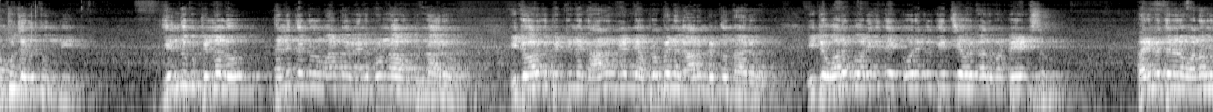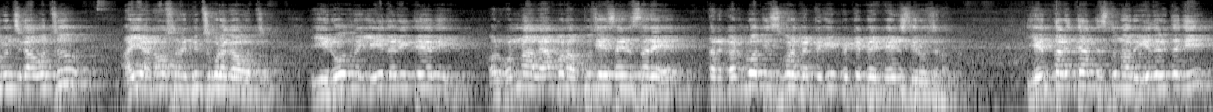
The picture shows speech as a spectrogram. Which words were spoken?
తప్పు జరుగుతుంది. ఎందుకు పిల్లలు తల్లిదండ్రుల మాట వినకుండా ఉంటున్నారు? ఇటువరకు పెట్టిన గారం కంటే అప్రమైన గారం పెడుతున్నారు. ఇటువరకు అడిగితే కోరికలు తీర్చేవారు కాదు మన పేరెంట్స్. పరిమితమైన వనరుల గురించి కావచ్చు అయ్యి అనవసరం అనిపించి కూడా కావచ్చు. ఈ రోజున ఏది అడిగితే అది వాళ్ళు ఉన్నా లేకపోయినా అప్పు చేసైనా సరే తన కడుపులో తీసుకొని పెట్టకి పెట్టే పేరెంట్స్ ఈ రోజున. ఎంత అడిగితే అంత ఇస్తున్నారు. ఏది అడిగితే అది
